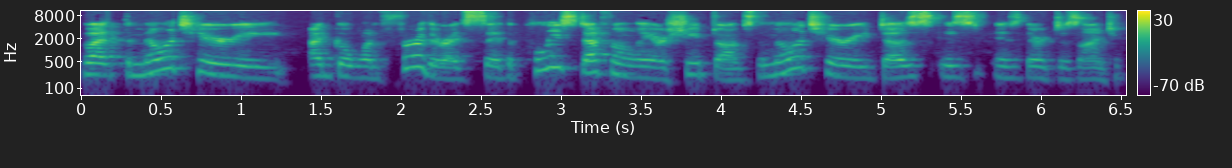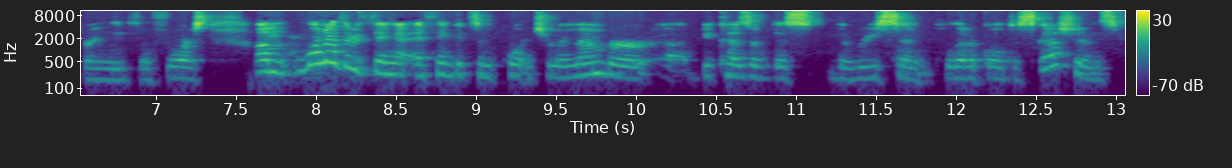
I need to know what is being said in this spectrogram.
But the military, I'd go one further. I'd say the police definitely are sheepdogs. The military does is is they're designed to bring lethal force. Um, one other thing I think it's important to remember uh, because of this the recent political discussions.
